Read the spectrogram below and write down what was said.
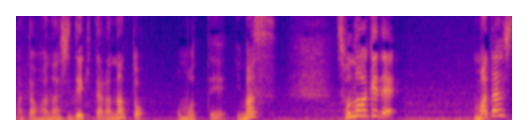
またお話できたらなと思っています。そんなわけでまた明日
